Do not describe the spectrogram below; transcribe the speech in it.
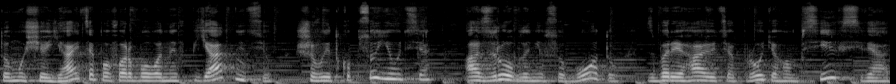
тому що яйця пофарбовані в п'ятницю швидко псуються, а зроблені в суботу зберігаються протягом всіх свят.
